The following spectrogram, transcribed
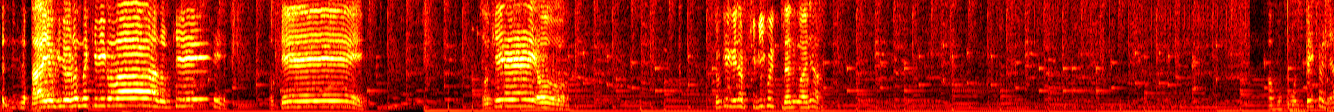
아 여기 요런 느낌이구만. 오케이. 오케이. 오케이. 어 저기 그냥 비비고 되는 거 아니야? 아, 못 보고 어디 뺏겼냐?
